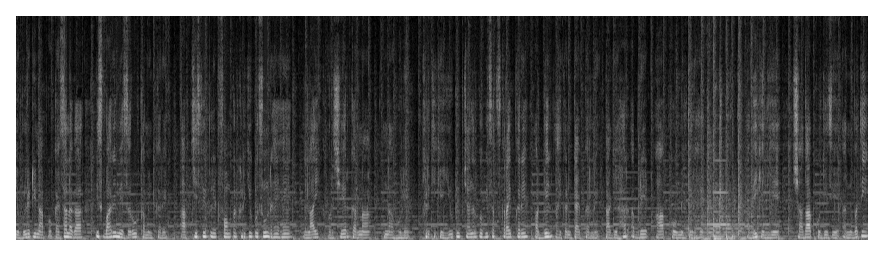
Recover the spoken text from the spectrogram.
ये बुलेटिन आपको कैसा लगा, इस बारे में ज़रूर कमेंट करें। आप जिस भी प्लेटफॉर्म पर खिड़की को सुन रहे हैं, लाइक और शेयर करना ना भूलें। खिड़की के यूट्यूब चैनल को भी सब्सक्राइब करें और बेल आइकन टैप कर लें, ताकि हर अपडेट आपको मिलती रहे। अभी के लिए शादाब को दीजिए अनुमति।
